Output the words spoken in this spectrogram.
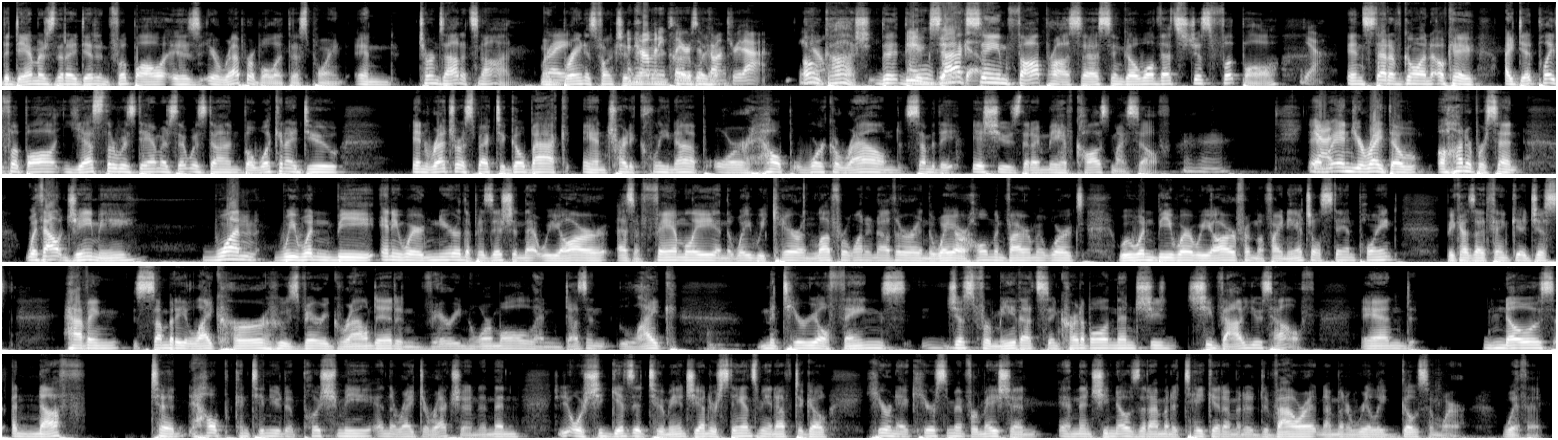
the damage that I did in football is irreparable at this point. And turns out it's not. My Right. brain is functioning. and how many players have gone through that Oh, know? gosh. The, the didn't exact same thought process and go, well, that's just football yeah instead of going, okay, I did play football. Yes, there was damage that was done, but what can I do in retrospect to go back and try to clean up or help work around some of the issues that I may have caused myself? Mm-hmm. Yeah. And, and you're right, though, 100% without Jamie, one, we wouldn't be anywhere near the position that we are as a family and the way we care and love for one another and the way our home environment works. We wouldn't be where we are from a financial standpoint because I think it just having somebody like her who's very grounded and very normal and doesn't like material things just for me that's incredible. And then she she values health and knows enough to help continue to push me in the right direction. And then or she gives it to me and she understands me enough to go here nick here's some information. And then she knows that i'm going to take it i'm going to devour it and i'm going to really go somewhere with it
